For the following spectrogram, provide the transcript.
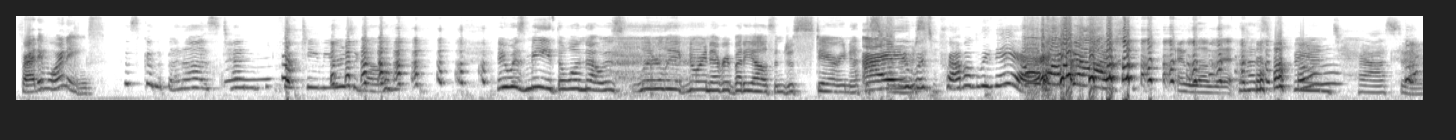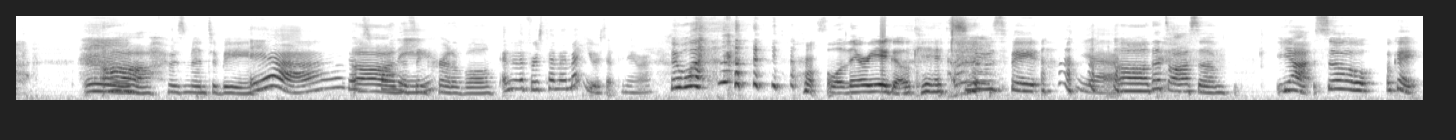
Friday mornings. This could have been us 10, 15 years ago. it was me, the one that was literally ignoring everybody else and just staring at the I spinners. was probably there. Oh my gosh. I love it. That's fantastic. Mm. Oh, it was meant to be. Yeah, that's oh, funny. that's incredible. and then the first time I met you was at Panera. It was. well, there you go, kids. it was fate. Yeah. Oh, that's awesome. Yeah. So, okay.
